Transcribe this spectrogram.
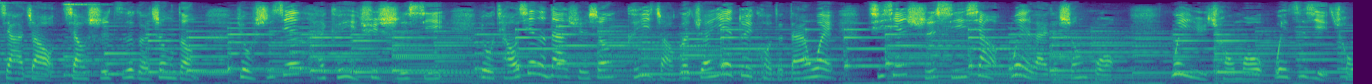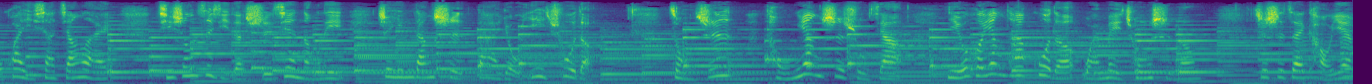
驾照、教师资格证等，有时间还可以去实习。有条件的大学生可以找个专业对口的单位，提前实习一下未来的生活，未雨绸缪，为自己筹划一下将来，提升自己的实践能力，这应当是大有益处的。总之，同样是暑假，你如何让它过得完美充实呢？这是在考验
